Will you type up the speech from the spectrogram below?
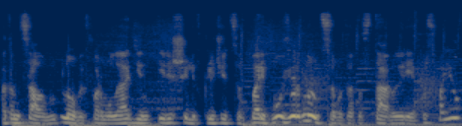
потенциалом новой Формулы-1 и решили включиться в борьбу, вернуться вот эту старую реку свою.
